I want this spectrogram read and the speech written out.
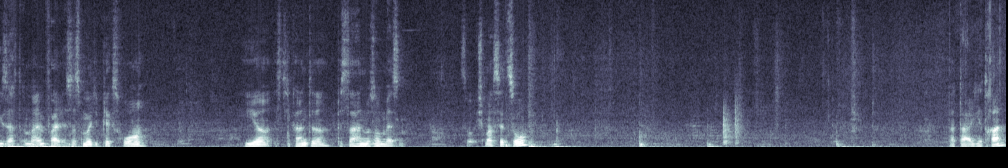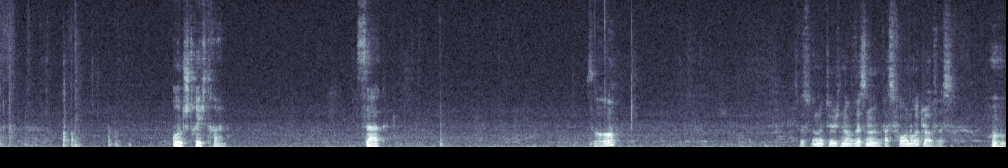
Wie gesagt, in meinem Fall ist das Multiplexrohr. Hier ist die Kante. Bis dahin müssen wir messen. So, ich mache es jetzt so. Datei hier dran und Strich dran. Zack. So. Jetzt müssen wir natürlich noch wissen, was Vor- und Rücklauf ist. ah,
